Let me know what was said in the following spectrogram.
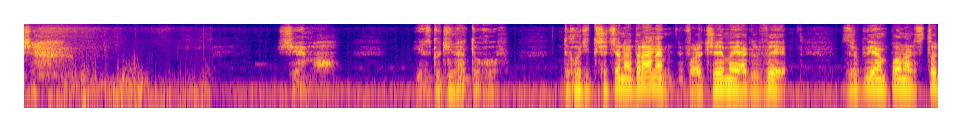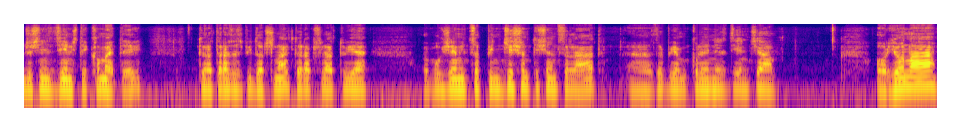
Się. Siema. Jest godzina duchów. Dochodzi trzecia nad ranem. Walczymy jak lwy. Zrobiłem ponad 110 zdjęć tej komety, która teraz jest widoczna, która przelatuje obok Ziemi co 50 tysięcy lat. E, Zrobiłem kolejne zdjęcia Oriona,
